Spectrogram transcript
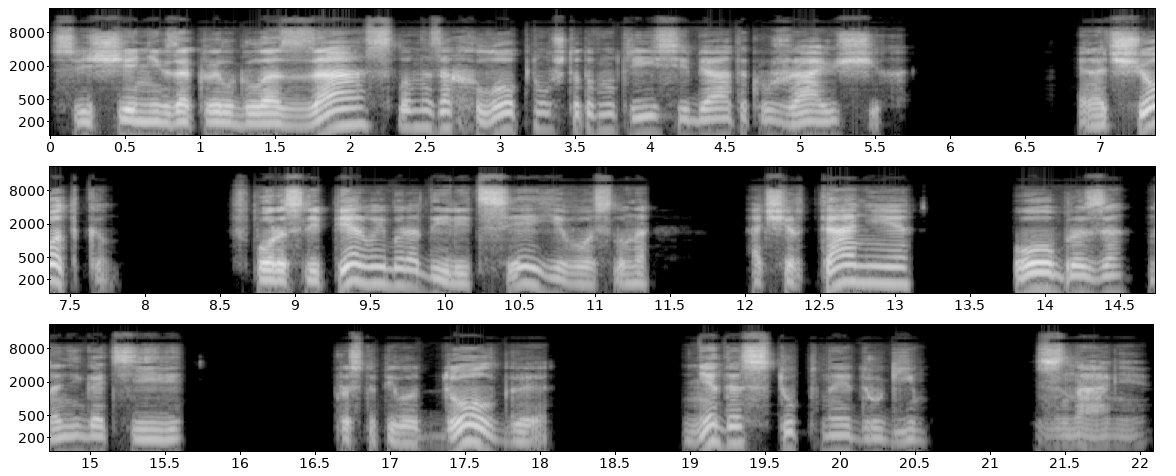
Священник закрыл глаза, словно захлопнул что-то внутри себя от окружающих. И на четком, в поросли первой бороды, лице его, словно очертание образа на негативе, проступило долгое, недоступное другим знание.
